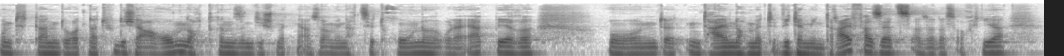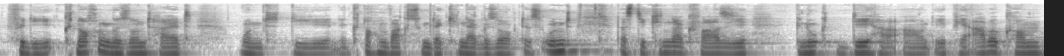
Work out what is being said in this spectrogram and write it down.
Und dann dort natürliche Aromen noch drin sind, die schmecken also irgendwie nach Zitrone oder Erdbeere und äh, ein Teil noch mit Vitamin 3 versetzt, also dass auch hier für die Knochengesundheit und die, den Knochenwachstum der Kinder gesorgt ist. Und dass die Kinder quasi genug DHA und EPA bekommen,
